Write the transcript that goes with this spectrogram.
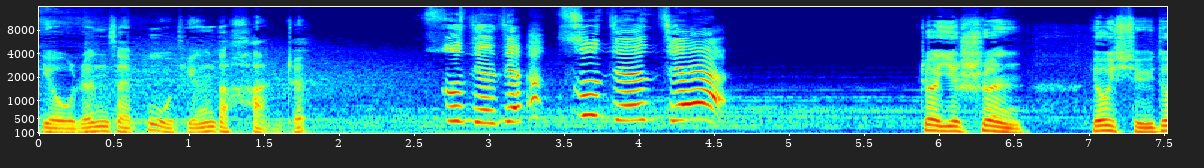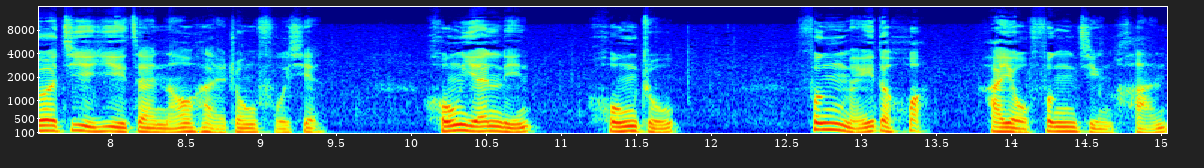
有人在不停的喊着：“苏姐姐，苏姐姐！”这一瞬，有许多记忆在脑海中浮现：红岩林、红竹、风梅的话，还有风景寒。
